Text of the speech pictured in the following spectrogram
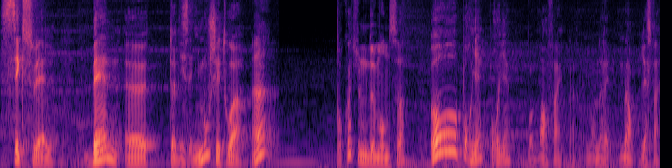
sexuelles. Ben, euh, t'as des animaux chez toi, hein? Pourquoi tu me demandes ça? Oh, pour rien, pour rien. Bon, enfin, on aurait... Non, laisse faire,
